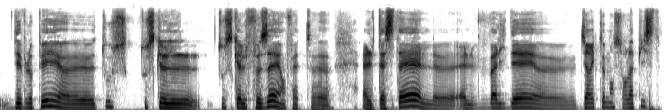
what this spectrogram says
développer euh, tout ce, tout ce qu'elle tout ce qu'elle faisait en fait. elle testait, elle, elle validait directement sur la piste.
